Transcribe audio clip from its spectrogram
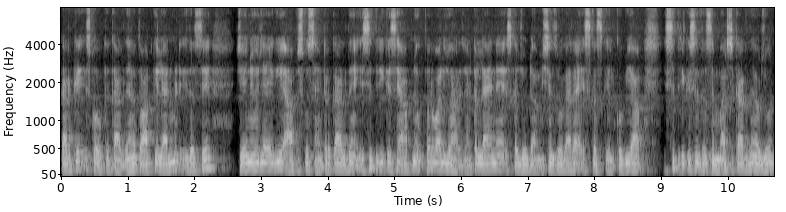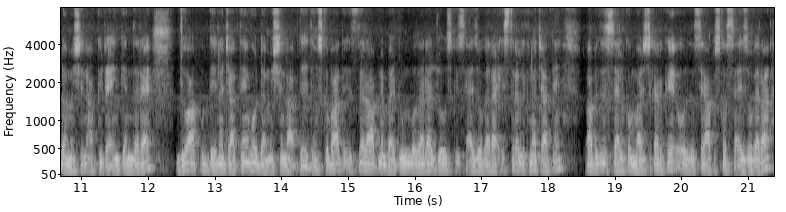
करके इसको ओके कर देना तो आपकी अलाइनमेंट इधर से चेंज हो जाएगी, आप इसको सेंटर कर दें। इसी तरीके से आपने ऊपर वाली जो हॉरिजॉन्टल लाइन है, इसका जो डायमेंशन वगैरह है इसका स्केल को भी आप इसी तरीके से इधर से मर्ज कर दें और जो डायमेंशन आपकी ड्राइंग के अंदर है, जो आपको देना चाहते हैं, वो डायमेंशन आप दे दें। उसके बाद इस तरह आपने बेडरूम वगैरह, जो उसकी साइज़ वगैरह इस तरह लिखना चाहते हैं तो आप इधर सेल को मर्ज करके और इधर से आप उसका साइज़ वगैरह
